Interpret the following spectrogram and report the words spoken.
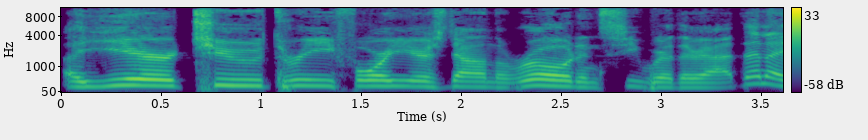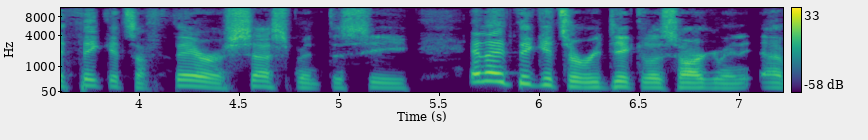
a year, two, three, four years down the road and see where they're at. Then I think it's a fair assessment to see, and I think it's a ridiculous argument uh,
